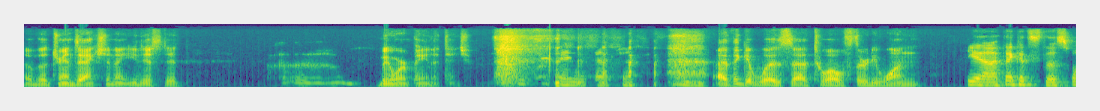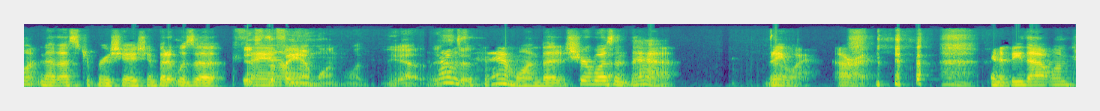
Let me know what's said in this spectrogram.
of the transaction that you just did? We weren't paying attention. Paying attention. I think it was uh, 1231. Yeah, I think it's this one. No, that's depreciation, but it was a It's the FAM one. Yeah. It was the FAM one, but it sure wasn't that. But No. anyway, all right. Can it be that one?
